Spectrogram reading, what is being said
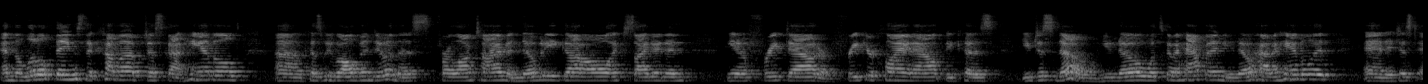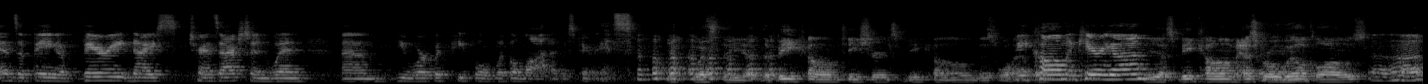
and the little things that come up just got handled uh, because we've all been doing this for a long time and nobody got all excited and you know freaked out or freak your client out because you just know. You know what's going to happen you know how to handle it and it just ends up being a very nice transaction when um, you work with people with a lot of experience. Yeah, What's the, uh, the Be Calm t-shirts, Be Calm, this will Be happen. calm and carry on. Yes, Be Calm, escrow will close. Uh-huh.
